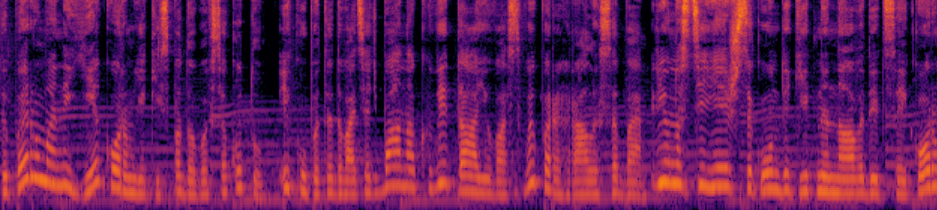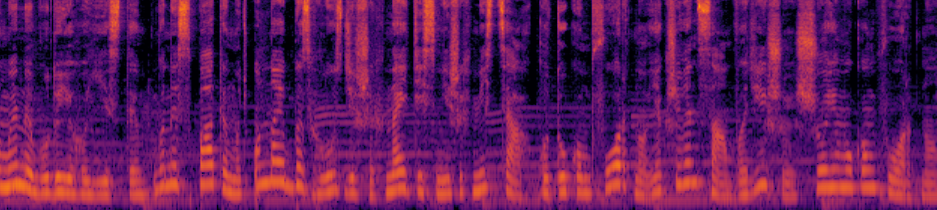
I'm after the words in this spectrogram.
Тепер у мене є корм, який сподобався коту, і купите 20 банок. Вітаю вас! Ви переграли себе. Рівно з цієї ж секунди кіт ненавидить цей корм і не буде його їсти. Вони спатимуть у найбезглуздіших, найтісніших місцях. Коту комфортно, якщо він сам вирішує, що йому комфортно.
